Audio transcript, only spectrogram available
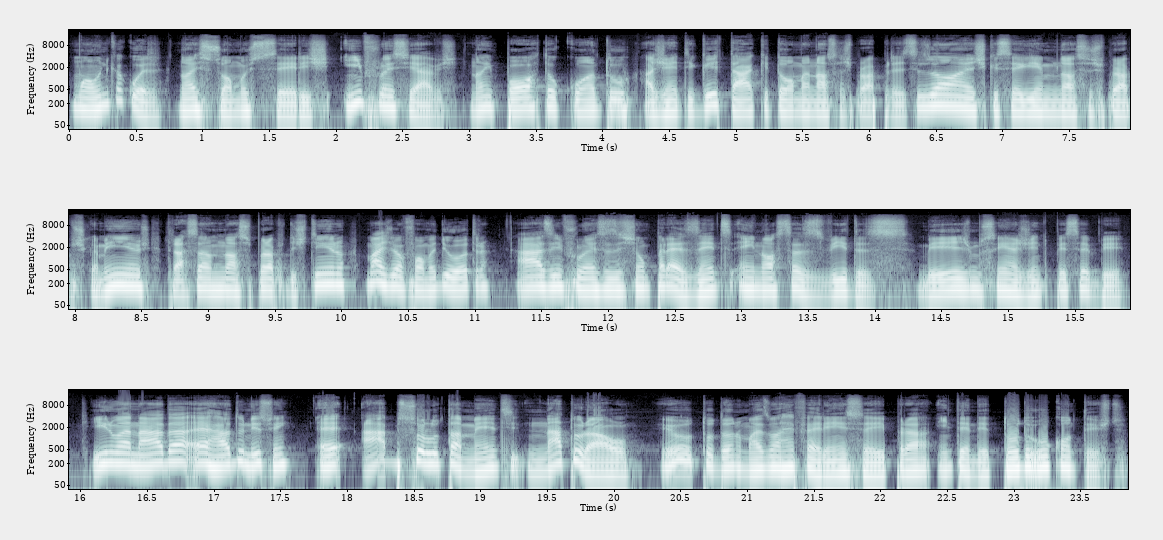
uma única coisa: nós somos seres influenciáveis. Não importa o quanto a gente gritar que toma nossas próprias decisões, que seguimos nossos próprios caminhos, traçamos nosso próprio destino, mas de uma forma ou de outra, as influências estão presentes em nossas vidas, mesmo sem a gente perceber. E não é nada errado nisso, hein? É absolutamente natural. Eu estou dando mais uma referência aí para entender todo o contexto.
